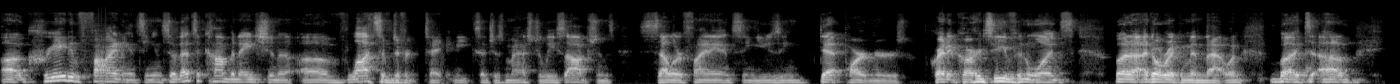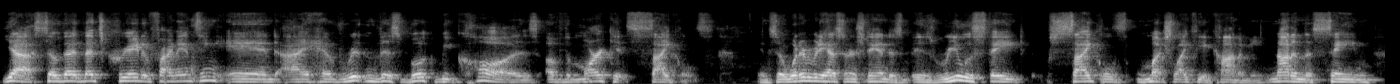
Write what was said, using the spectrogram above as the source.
uh, creative financing. And so that's a combination of lots of different techniques, such as master lease options, seller financing using debt partners, credit cards, even once. But uh, I don't recommend that one. But um, yeah, so that that's creative financing, and I have written this book because of the market cycles. And so what everybody has to understand is is real estate cycles much like the economy, not in the same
